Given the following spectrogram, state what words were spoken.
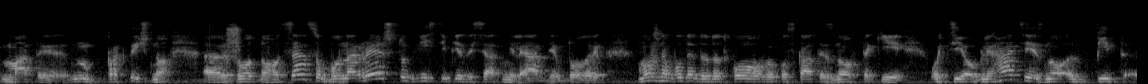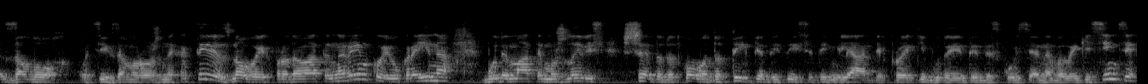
мати ну практично е, жодного сенсу, бо на решту 250 мільярдів доларів можна буде додатково випускати знов такі оці облігації, знов під залог оцих заморожених активів, знову їх продавати на ринку, і Україна буде мати можливість ще додатково до тих 50 мільярдів, про які буде йти дискусія на великій сімці,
